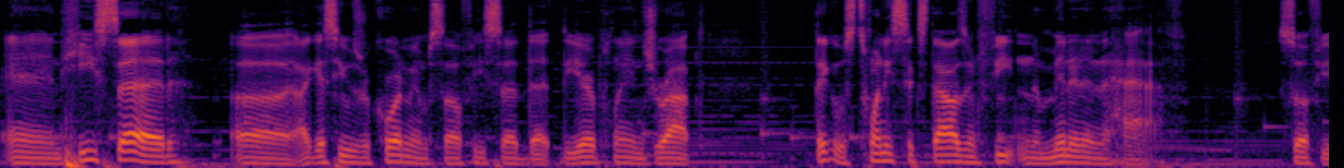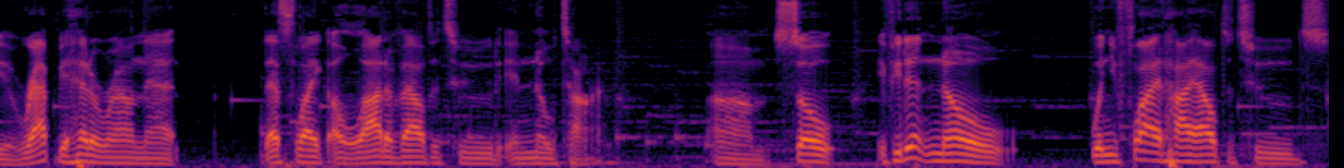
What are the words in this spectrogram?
And he said, uh, I guess he was recording himself. He said that the airplane dropped, I think it was 26,000 feet in a minute and a half. So if you wrap your head around that, That's like a lot of altitude in no time. Um, so if you didn't know, when you fly at high altitudes,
